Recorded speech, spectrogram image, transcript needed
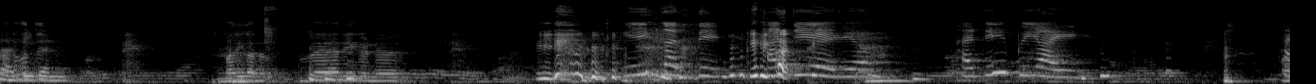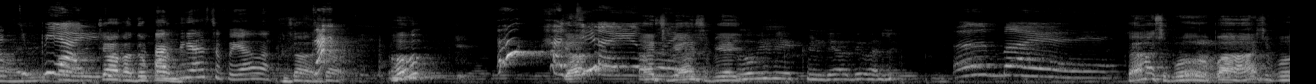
ਫਤੇ ਨੂੰ ਲਾਡੀ ਕਰਨੀ ਪਾਰੀ ਕਰ ਵੈਰੀ ਗੁੱਡ ਕੀ ਕਰ ਚਾਹ ਕਰ ਦੋ ਪਾਣੀ ਆਂਦੀ ਆ ਸਪਿਆ ਵਾ। ਚਾਹ ਚਾਹ। ਹੋ? ਚਾਹ? ਅੱਜ ਵੀ ਅੱਜ ਵੀ ਉਹ ਵੀ ਵੇਖਣ ਡਿਆ ਉਹਦੇ ਵੱਲ। ਕਾ ਹਸਬੋ ਪਾ ਹਸਬੋ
